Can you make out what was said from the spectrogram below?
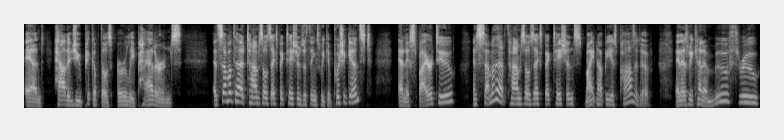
And how did you pick up those early patterns? And some of the times those expectations are things we can push against and aspire to and some of the times those expectations might not be as positive and as we kind of move through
